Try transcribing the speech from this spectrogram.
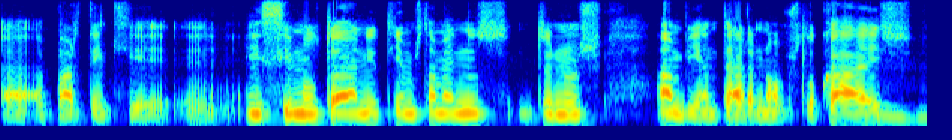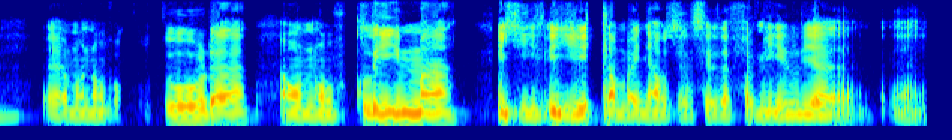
a, parte em que, uh, em simultâneo, tínhamos também nos, de nos ambientar a novos locais, uhum. a uma nova cultura, a um novo clima, e, e também a ausência da família, eh,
